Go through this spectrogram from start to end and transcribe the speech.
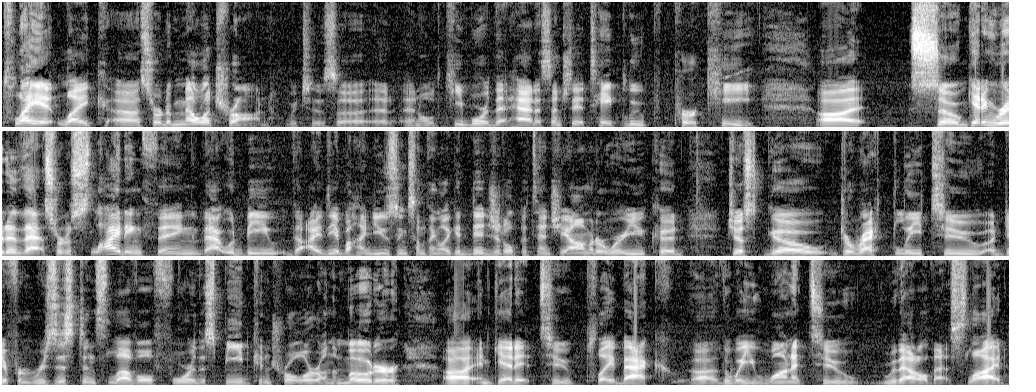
play it like uh, sort of Mellotron, which is a, a, an old keyboard that had essentially a tape loop per key. Uh, so getting rid of that sort of sliding thing, that would be the idea behind using something like a digital potentiometer where you could just go directly to a different resistance level for the speed controller on the motor uh, and get it to play back uh, the way you want it to without all that slide.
